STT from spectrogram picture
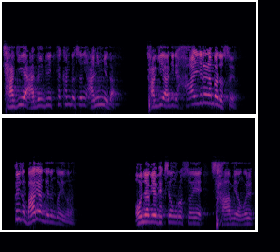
자기 아들들이 택한 백성이 아닙니다. 자기 아들이 할례를 안 받았어요. 그러니까 말이 안 되는 거예요, 이거는. 언약의 백성으로서의 사명을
